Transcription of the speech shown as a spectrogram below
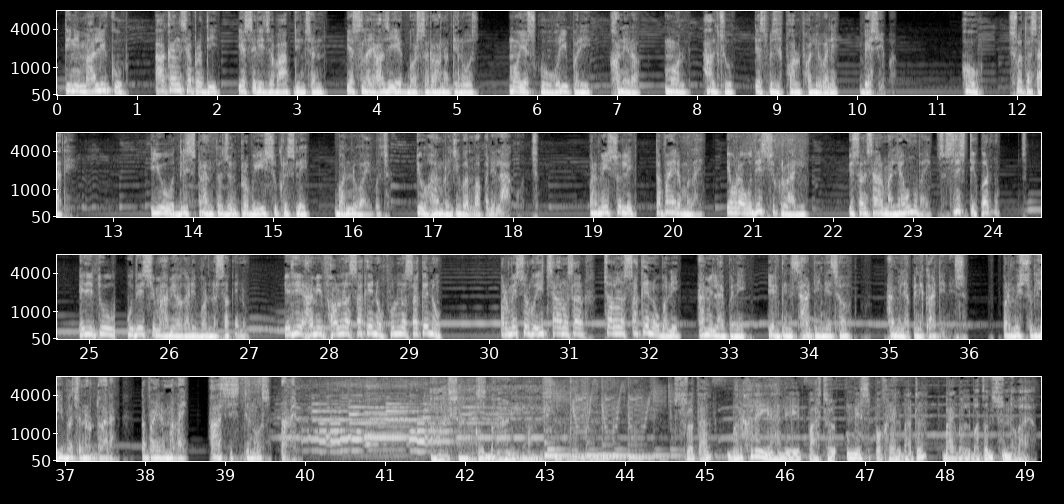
तिनी मालिकको आकांक्षाप्रति यसरी जवाब दिन्छन् यसलाई अझै एक वर्ष रहन दिनुहोस्। म यसको वरिपरि खनेर मल हाल्छु। त्यसपछि फल फल्यो भने बेसी भयो। हो श्रोता साथी यो दृष्टान्त जुन प्रभु यीशु क्रिस्टले भन्नुभएको छ त्यो हाम्रो जीवनमा पनि लागु हुन्छ। परमेश्वरले तपाईँ र मलाई एउटा उद्देश्यको लागि यो संसारमा ल्याउनु भएको छ सृष्टि गर्नु यदि त्यो उद्देश्यमा हामी अगाडि बढ्न सकेनौँ यदि हामी फल्न सकेनौँ फुल्न सकेनौँ परमेश्वरको इच्छा अनुसार चल्न सकेनौँ भने हामीलाई पनि एक दिन छाँटिनेछ हामीलाई पनि काटिनेछ। परमेश्वरले यी वचनहरूद्वारा तपाईँ र मलाई आशिष दिनुहोस्। श्रोता भर्खरै यहाँले पास्टर उमेश पोखरेलबाट बाइबल वचन सुन्नुभयो।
